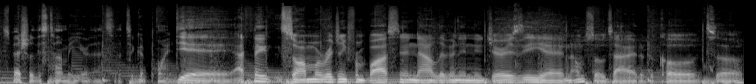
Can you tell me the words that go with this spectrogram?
Especially this time of year. That's that's a good point. Yeah, I think so. I'm originally from Boston, now living in New Jersey, and I'm so tired of the cold. So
